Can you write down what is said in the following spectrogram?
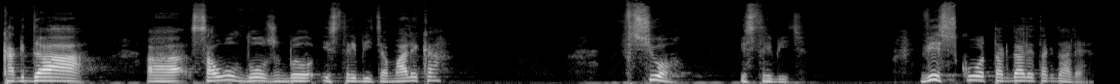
когда э, Саул должен был истребить Амалика, все истребить, весь скот, так далее, так далее.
